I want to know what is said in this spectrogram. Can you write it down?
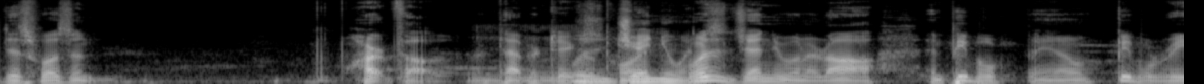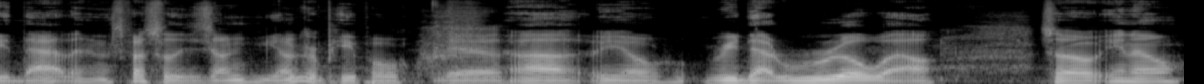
just wasn't heartfelt at that particular Wasn't point. genuine. It wasn't genuine at all. And people, you know, people read that, and especially these young younger people. Yeah. Uh, you know, read that real well. So you know,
